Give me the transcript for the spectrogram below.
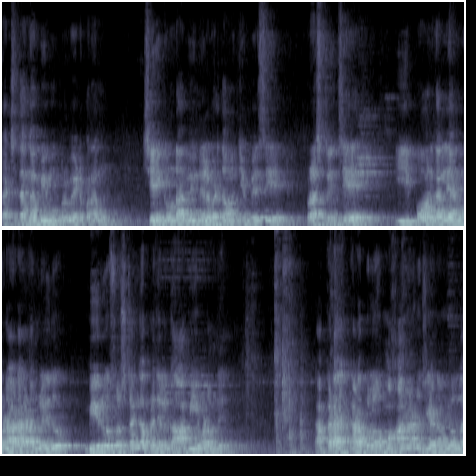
ఖచ్చితంగా మేము ప్రైవేట్ పరం చేయకుండా మేము నిలబెడతామని చెప్పేసి ప్రశ్నించే ఈ పవన్ కళ్యాణ్ కూడా అడగడం లేదు. మీరు స్పష్టంగా ప్రజలకు హామీ ఇవ్వడం లేదు. అక్కడ కడపలో మహానాడు చేయడం వల్ల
